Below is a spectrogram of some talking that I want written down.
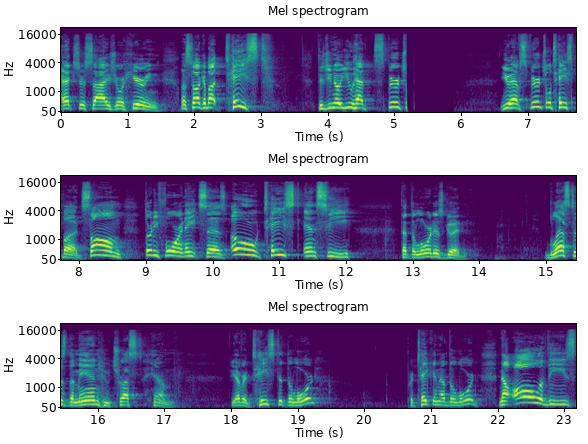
Exercise your hearing. Let's talk about taste. Did you know you have spiritual you have spiritual taste buds? Psalm 34 and 8 says, "Oh, taste and see that the Lord is good. Blessed is the man who trusts him." Have you ever tasted the Lord? Partaken of the Lord. Now, all of these,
